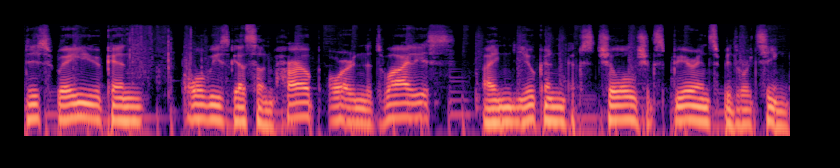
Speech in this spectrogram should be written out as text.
this way you can always get some help or advice and you can exchange experience with your team.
